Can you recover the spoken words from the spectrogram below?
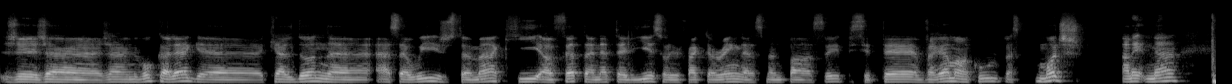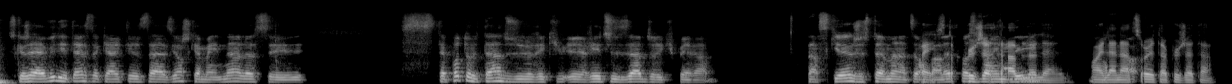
j'ai un, nouveau collègue, euh, Khaldun Assaoui, justement, qui a fait un atelier sur le factoring la semaine passée, puis c'était vraiment cool parce que moi, honnêtement, ce que j'avais vu des tests de caractérisation jusqu'à maintenant, là, c'est c'était pas tout le temps du réutilisable, du récupérable. Parce que justement, on parlait de pas se binder. La, la nature est un peu jetable.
